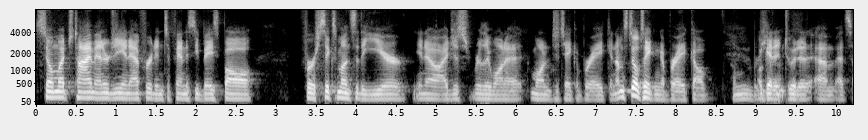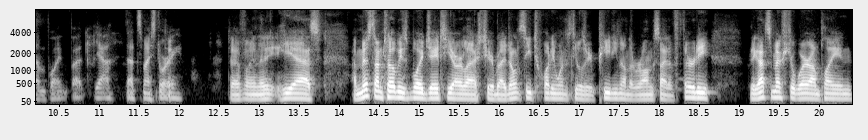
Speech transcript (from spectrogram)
so much time, energy, and effort into fantasy baseball for six months of the year. You know, I just really want to wanted to take a break, and I'm still taking a break. I'll i will get into it um, at some point, but yeah, that's my story. Definitely. And then he asks, I missed on Toby's boy JTR last year, but I don't see 21 steals repeating on the wrong side of 30. But he got some extra wear on playing,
